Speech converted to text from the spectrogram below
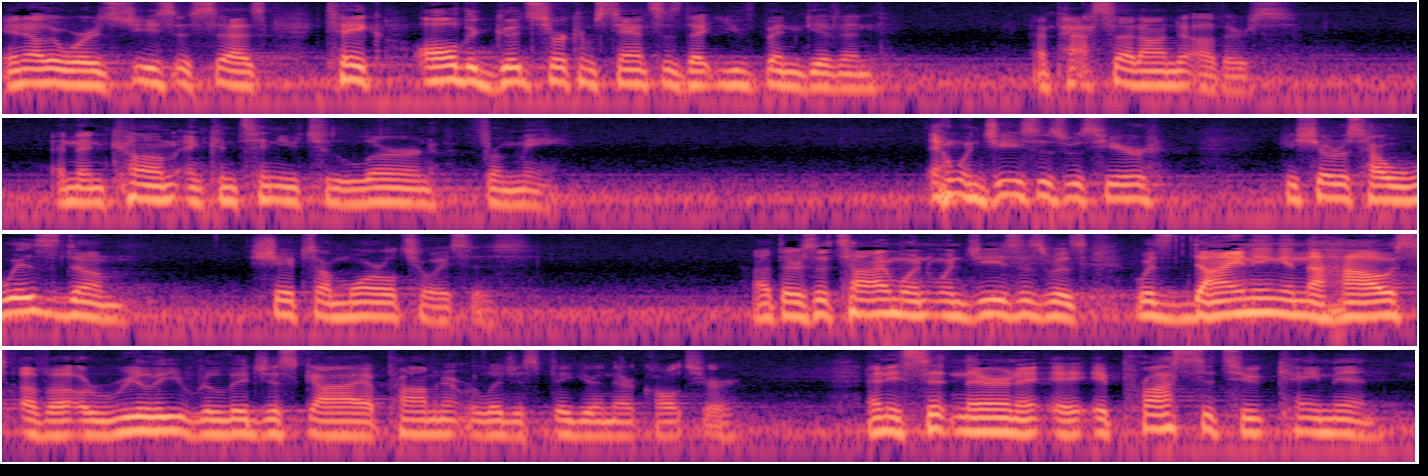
In other words, Jesus says, take all the good circumstances that you've been given and pass that on to others, and then come and continue to learn from me. And when Jesus was here, he showed us how wisdom shapes our moral choices. Uh, there's a time when, when Jesus was, was dining in the house of a, a, really religious guy, a prominent religious figure in their culture. And he's sitting there, and a, a, a prostitute came in.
